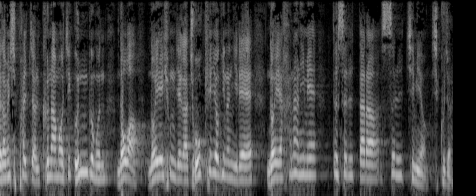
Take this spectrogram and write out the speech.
그 다음에 18절, 그 나머지 은금은 너와 너의 형제가 좋게 여기는 일에 너의 하나님의 뜻을 따라 쓸지며 19절.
